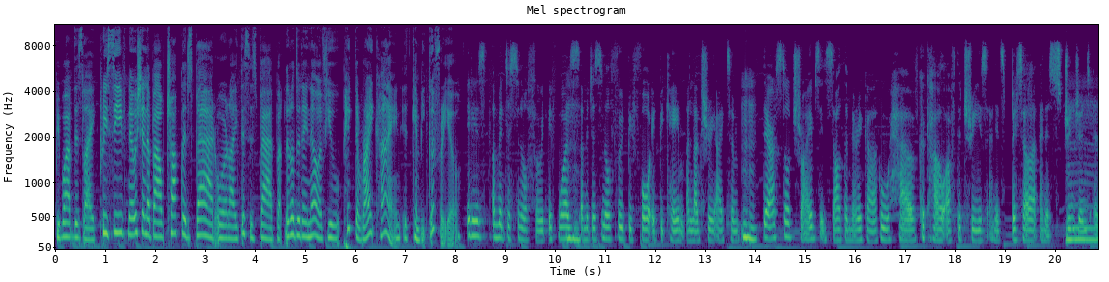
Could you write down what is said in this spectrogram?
People have this like perceived notion about chocolate is bad or like this is bad, but little do they know if you pick the right kind, it can be good for you. It is a medicinal food. It was a medicinal food before it became a luxury item. Mhm. There are still tribes in South America who have cacao off the trees and it's bitter and astringent and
